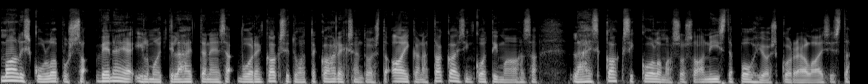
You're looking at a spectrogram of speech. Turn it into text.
Maaliskuun lopussa Venäjä ilmoitti lähettäneensä vuoden 2018 aikana takaisin kotimaahansa lähes kaksi kolmasosaa niistä pohjoiskorealaisista,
